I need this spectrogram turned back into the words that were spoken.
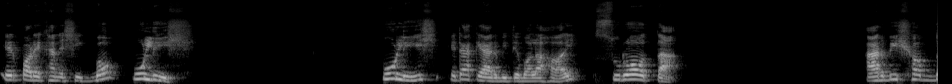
এরপর এখানে শিখব পুলিশ। পুলিশ এটাকে আরবিতে বলা হয় শ্রোতা আরবি শব্দ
